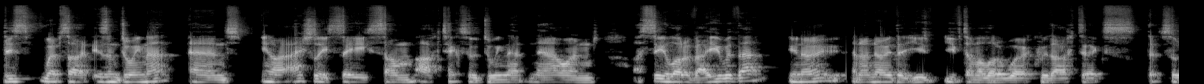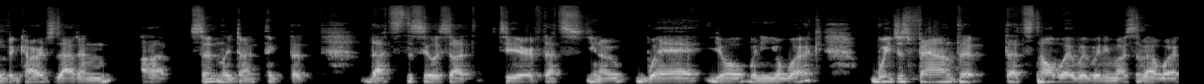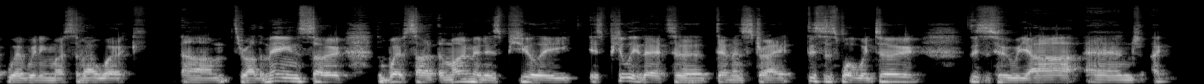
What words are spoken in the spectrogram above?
This website isn't doing that. And you know i actually see some architects who are doing that now and i see a lot of value with that you know? And i know that you you've done a lot of work with architects that sort of encourage that and I certainly don't think that that's the silly side if that's, you know, where you're winning your work. We just found that that's not where we're winning most of our work. We're winning most of our work um, through other means. So the website at the moment is purely is purely there to demonstrate this is what we do this is who we are and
